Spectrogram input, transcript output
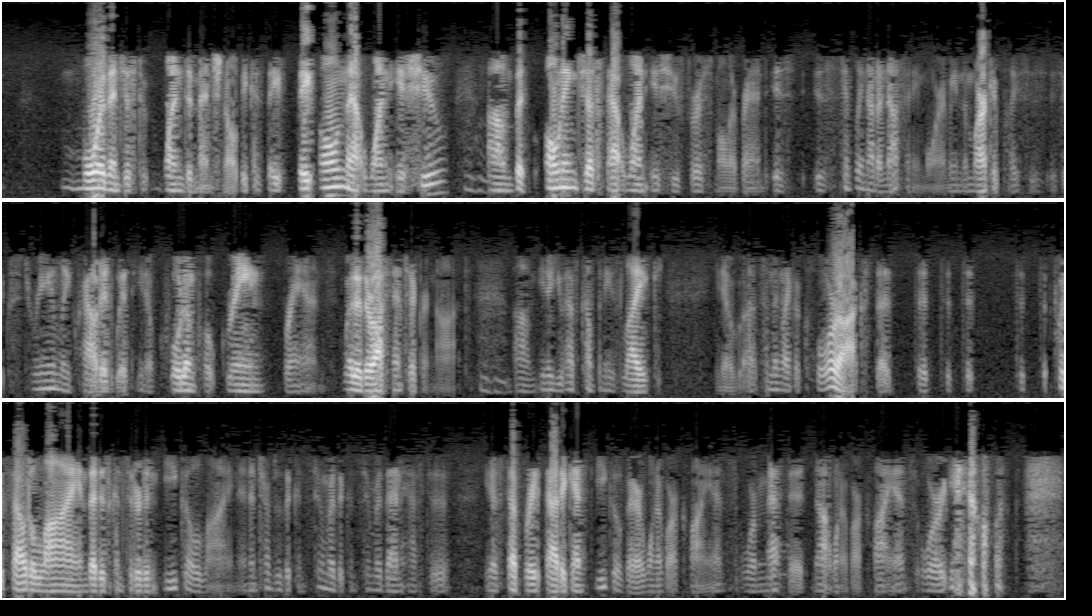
more than just one dimensional because they they own that one issue, mm-hmm. um, but owning just that one issue for a smaller brand is is simply not enough anymore. I mean, the marketplace is, is extremely crowded with you know quote unquote green brands, whether they're authentic or not. Mm-hmm. Um, you know, you have companies like you know uh, something like a Clorox that that, that that that that puts out a line that is considered an eco line, and in terms of the consumer, the consumer then has to you know separate that against Ecover, one of our clients, or Method, not one of our clients, or you know,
